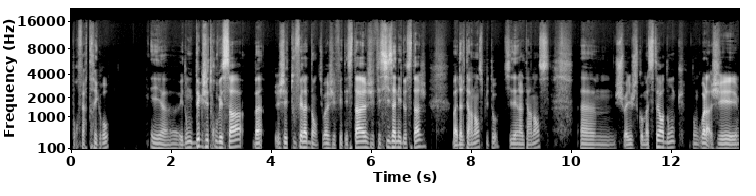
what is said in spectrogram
pour faire très gros. Et, euh, et donc dès que j'ai trouvé ça, ben j'ai tout fait là-dedans. Tu vois, j'ai fait des stages, j'ai fait six années de stage, bah, d'alternance plutôt, six années d'alternance. Euh, je suis allé jusqu'au master, donc donc voilà, j'ai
